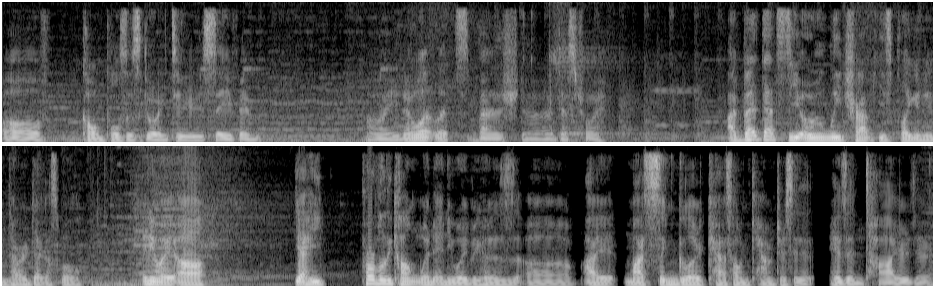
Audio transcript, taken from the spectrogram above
of Compulse is going to save him. Uh, you know what? Let's banish the Destroy. I bet that's the only trap he's playing in the entire deck as well. Anyway, uh, yeah, he probably can't win anyway because uh, I my singular Katon counters his, his entire deck.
